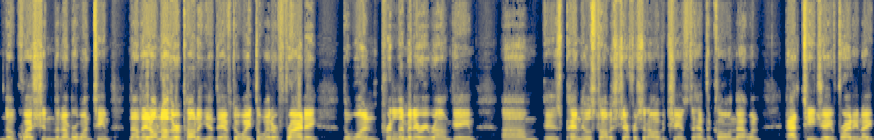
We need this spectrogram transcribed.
no question, the number one team. Now, they don't know their opponent yet. They have to wait the winner Friday. The one preliminary round game um, is Penn Hills Thomas Jefferson. I'll have a chance to have the call on that one at TJ Friday night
